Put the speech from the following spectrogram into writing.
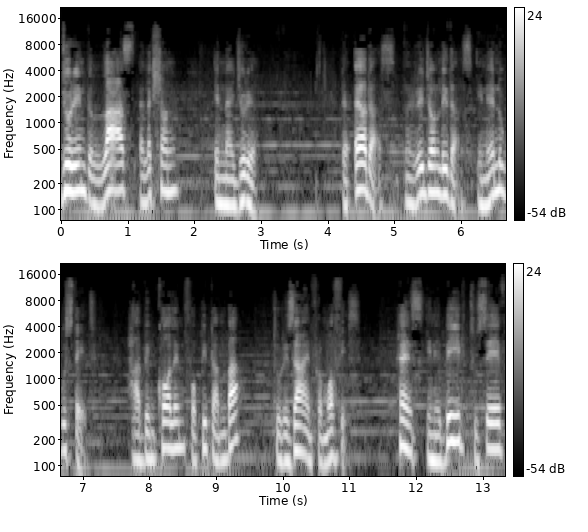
during the last election in Nigeria. The elders and region leaders in Enugu state have been calling for Peter Mba to resign from office. Hence, in a bid to save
